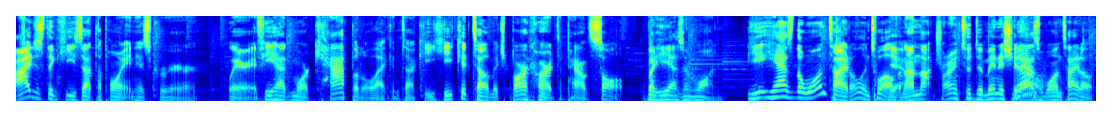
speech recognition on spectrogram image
I just think he's at the point in his career where if he had more capital at Kentucky, he could tell Mitch Barnhart to pound salt. but he hasn't won. He, he has the one title in 12, Yeah. and I'm not trying to diminish it No. as one title.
